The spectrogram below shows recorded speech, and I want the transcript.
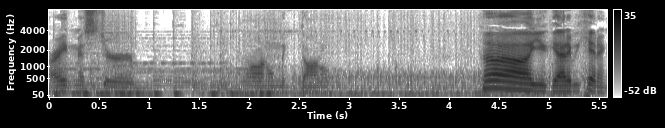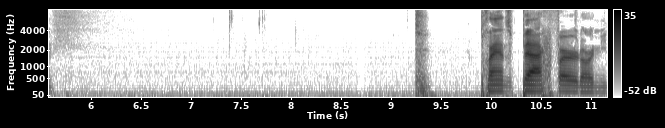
Alright, Mr. Ronald McDonald. Oh, you gotta be kidding. Plans backfired on you,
